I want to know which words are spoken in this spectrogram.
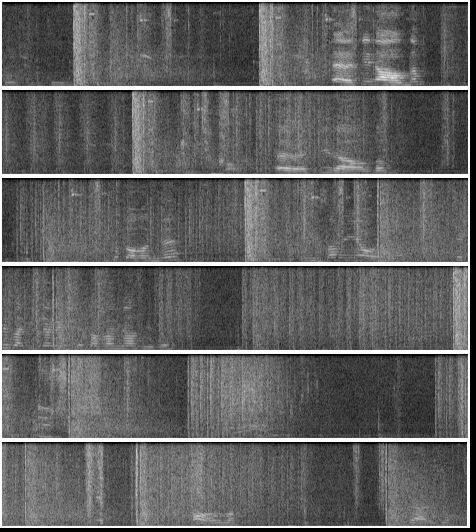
Çocuk değil. Evet yine aldım. Evet yine aldım. Kut olunca insan iyi oynuyor. 8 dakika geçti kazanacağız gibi. Allah. Geldi.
